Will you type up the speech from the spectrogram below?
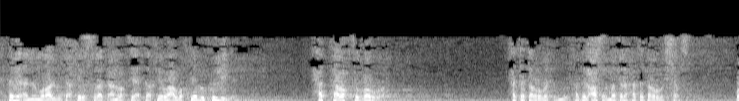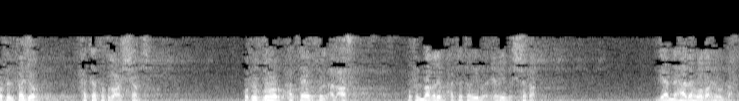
يحتمل أن المراد بتأخير الصلاة عن وقتها تأخيرها عن وقتها بالكلية حتى وقت الضرورة حتى تغرب ففي العصر مثلا حتى تغرب الشمس وفي الفجر حتى تطلع الشمس وفي الظهر حتى يدخل العصر وفي المغرب حتى تغيب يغيب الشفق. لأن هذا هو ظاهر اللفظ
